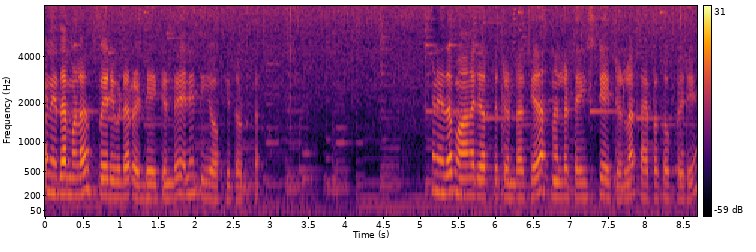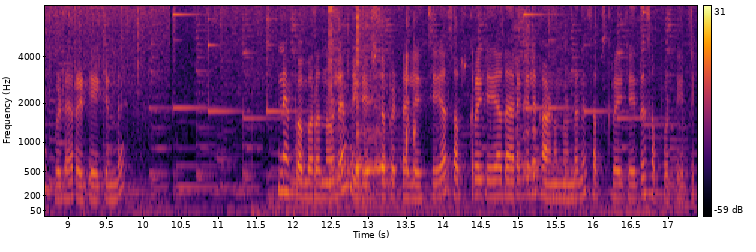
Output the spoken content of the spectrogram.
ഇനി നമ്മൾ ഉപ്പേരി റെഡി ആയിട്ടുണ്ട്. ഇനി തീ ഓഫ് ചെയ്ത് കൊടുക്കുക ഇനി ഇത് മാങ്ങ ചേർത്തിട്ടുണ്ടാക്കിയ നല്ല ടേസ്റ്റി ആയിട്ടുള്ള കായ്പക്ക ഉപ്പേരി ഇവിടെ റെഡി ആയിട്ടുണ്ട്. പിന്നെ ഇപ്പം പറഞ്ഞ പോലെ വീഡിയോ ഇഷ്ടപ്പെട്ടാൽ ലൈക്ക് ചെയ്യുക സബ്സ്ക്രൈബ് ചെയ്യാതെ ആരെങ്കിലും കാണുന്നുണ്ടെങ്കിൽ സബ്സ്ക്രൈബ് ചെയ്ത് സപ്പോർട്ട് ചെയ്തിട്ട്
